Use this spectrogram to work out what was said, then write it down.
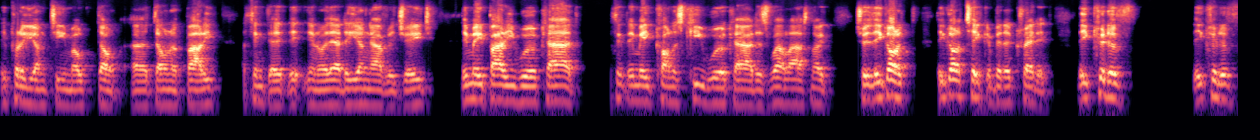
They put a young team out down uh, down at Barry. I think they, they, you know they had a young average age. They made Barry work hard. I think they made Connah's Quay work hard as well last night. So they got to, they got to take a bit of credit. They could have they could have,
